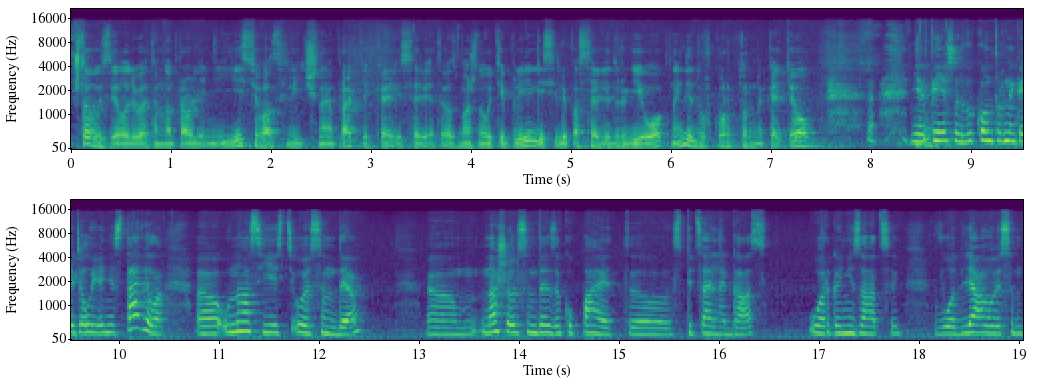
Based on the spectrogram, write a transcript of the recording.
Что вы сделали в этом направлении? Есть у вас личная практика и советы? Возможно, утеплились или поставили другие окна, или двухконтурный котел? Нет, конечно, двухконтурный котел я не ставила. Э, у нас есть ОСНД. Эм, Наша ОСНД закупает э, специальный газ у организаций. Вот. Для ОСМД,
